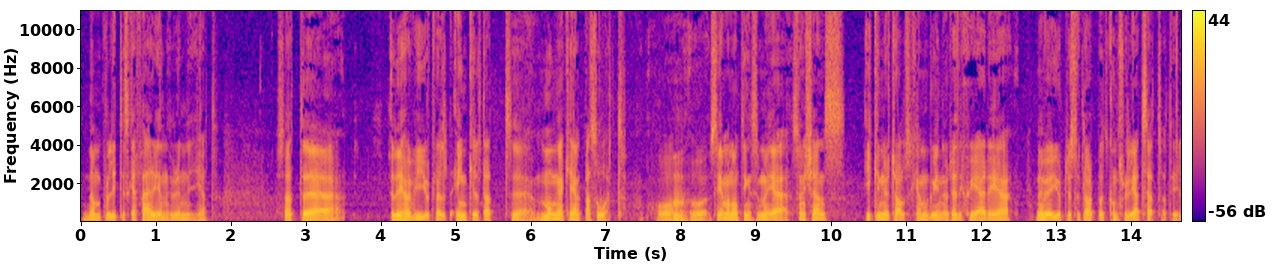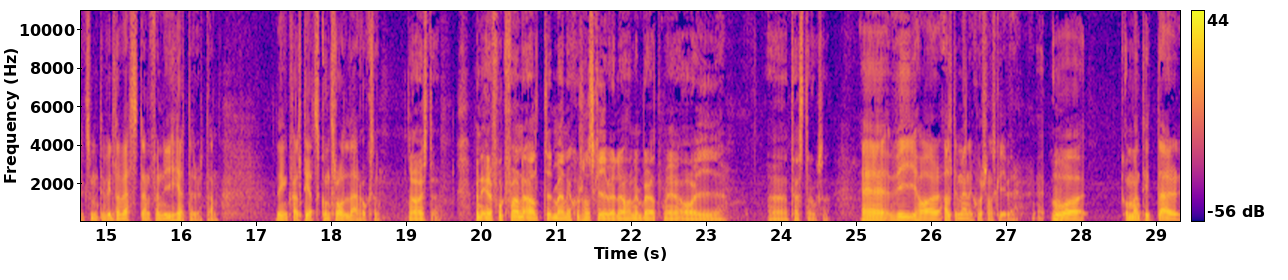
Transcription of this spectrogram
den politiska färgen ur en nyhet. Så att eh, det har vi gjort väldigt enkelt att eh, många kan hjälpas åt. Och, Mm. och ser man någonting som, är, som känns icke-neutralt så kan man gå in och redigera det. Men vi har gjort det såklart på ett kontrollerat sätt så att det är liksom inte vilda västern för nyheter utan det är en kvalitetskontroll där också. Ja, just det. Men är det fortfarande alltid människor som skriver eller har ni börjat med AI-tester också? Eh, vi har alltid människor som skriver. Mm. Och om man tittar,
